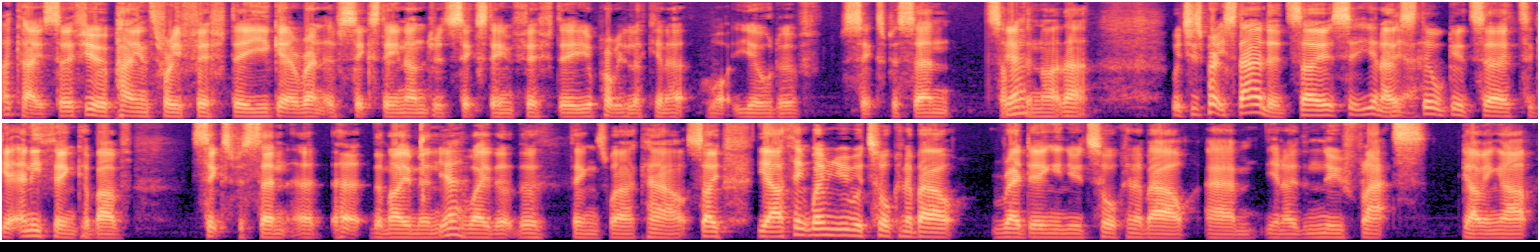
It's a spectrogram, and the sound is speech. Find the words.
okay. So if you were paying three fifty, you get a rent of 1600 1650 You're probably looking at what yield of six percent, something like that, which is pretty standard. So it's you know it's still good to to get anything above six percent at, at the moment. Yeah. The way that the things work out. So yeah, I think when you were talking about Reading and you're talking about um, you know the new flats going up.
